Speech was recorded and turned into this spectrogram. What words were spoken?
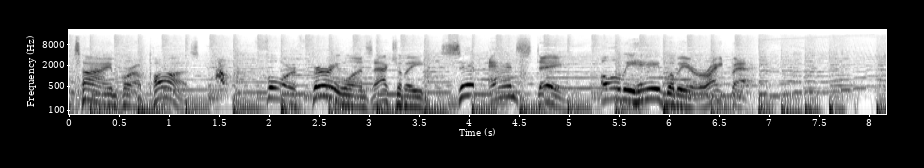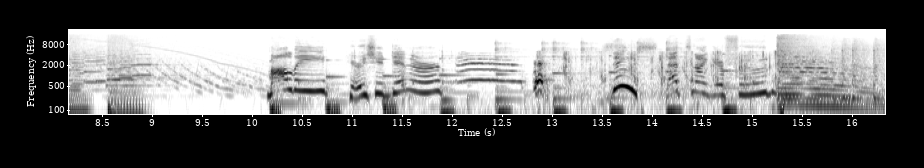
Time for a pause. Four furry ones, actually. Sit and stay. All Behave We'll be right back. Molly, here's your dinner. Zeus, that's not your food.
